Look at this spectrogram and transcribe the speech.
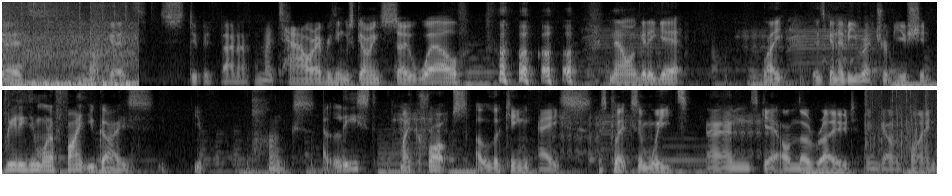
Good. Not good. Stupid banner. My tower, everything was going so well. now I'm gonna get, like, there's gonna be retribution. Really didn't want to fight you guys You punks. At least my crops are looking ace. Let's collect some wheat and get on the road and go and find...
